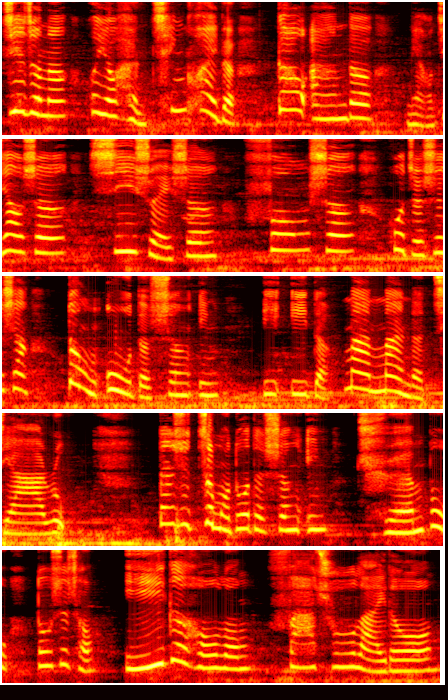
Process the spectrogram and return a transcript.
接着呢，会有很轻快的高昂的鸟叫声、溪水声、风声，或者是像动物的声音，一一的、慢慢的加入。但是这么多的声音，全部都是从一个喉咙发出来的哦。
